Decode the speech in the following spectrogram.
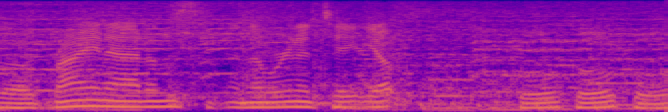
So Brian Adams, and then we're gonna take. Yep. Cool, cool, cool.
